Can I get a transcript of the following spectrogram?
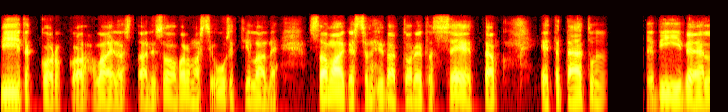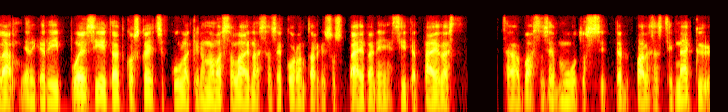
viitekorkoa lainastaan, niin se on varmasti uusi tilanne. Samaan aikaan on hyvä todeta se, että, että tämä tulee viiveellä, eli riippuen siitä, että koska itse kullakin on omassa lainassa se korontarkistuspäivä, niin siitä päivästä vasta se muutos sitten varsinaisesti näkyy.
